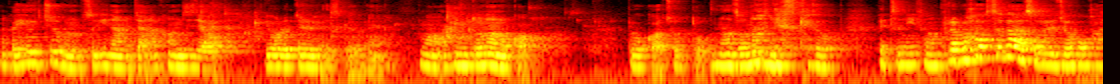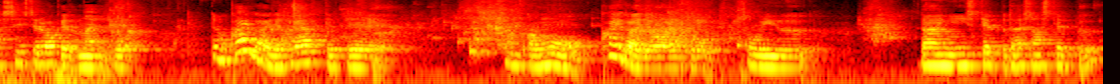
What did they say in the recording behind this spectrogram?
なんか YouTube の次だみたいな感じでは言われてるんですけどね。まあ本当なのか。どうかちょっと謎なんですけど別にそのクラブハウスがそういう情報を発信してるわけじゃないのででも海外で流行っててなんかもう海外では割とそういう第2ステップ第3ステップ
